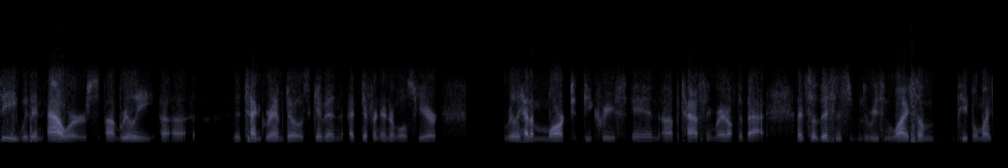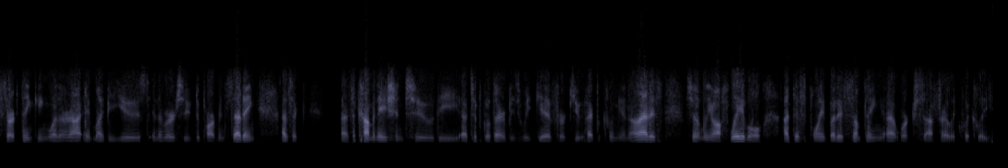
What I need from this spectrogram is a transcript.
see within hours, um, really, uh, the 10 gram dose given at different intervals here really had a marked decrease in uh, potassium right off the bat. And so this is the reason why some people might start thinking whether or not it might be used in the emergency department setting as a as a combination to the uh, typical therapies we give for acute hyperkalemia. Now that is certainly off-label at this point, but it's something that works uh, fairly quickly,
